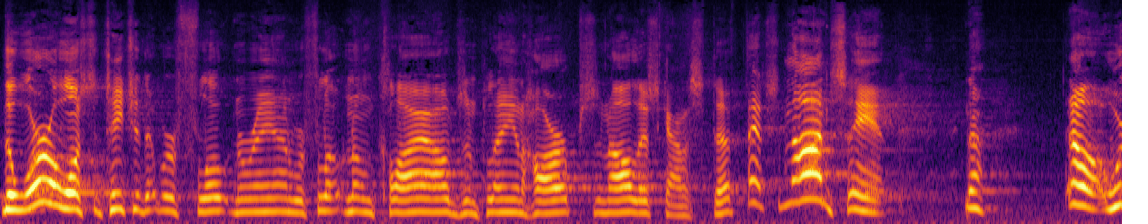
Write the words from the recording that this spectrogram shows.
the world wants to teach you that we're floating around, we're floating on clouds and playing harps and all this kind of stuff. That's nonsense. No, no,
